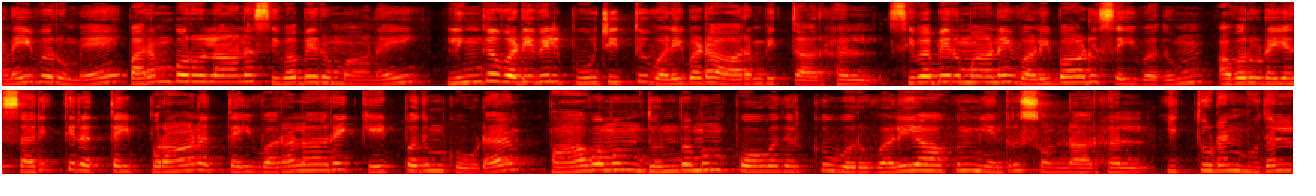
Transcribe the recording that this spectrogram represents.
அனைவருமே பரம்பொருளான சிவபெருமானை லிங்க வடிவில் பூஜித்து வழிபட ஆரம்பித்தார்கள். சிவபெருமானை வழிபாடு செய்வதும் அவருடைய சரித்திரத்தை புராணத்தை வரலாறை கேட்பதும் கூட பாவமும் துன்பமும் போவதற்கு ஒரு வழியாகும் என்று சொன்னார்கள். இத்துடன் முதல்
